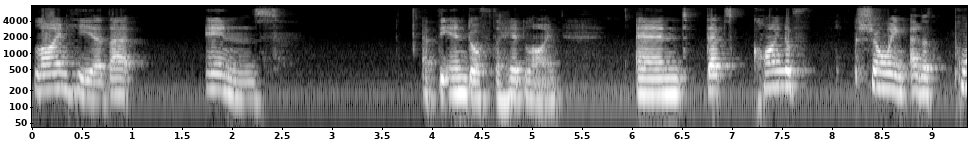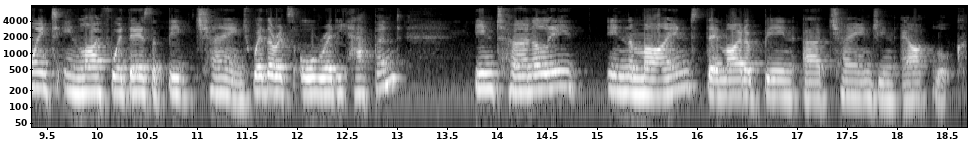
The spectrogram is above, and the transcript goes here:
line here that ends at the end of the headline. And that's kind of showing at a point in life where there's a big change, whether it's already happened internally in the mind, there might have been a change in outlook.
